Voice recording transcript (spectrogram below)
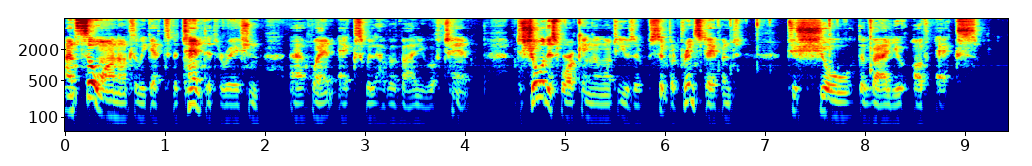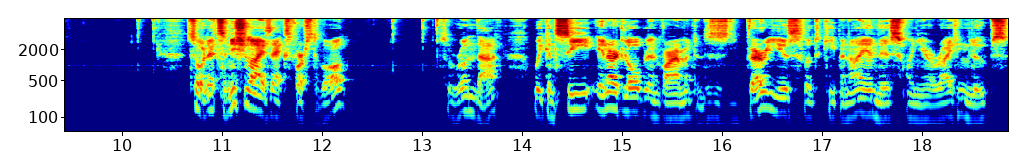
and so on until we get to the 10th iteration uh, when x will have a value of 10. To show this working, I want to use a simple print statement to show the value of x. So let's initialize x first of all. So run that we can see in our global environment, and this is very useful to keep an eye on this when you're writing loops,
